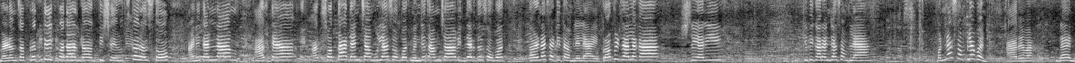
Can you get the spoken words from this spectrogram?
मॅडमचा प्रत्येक पदार्थ अतिशय रुचकर असतो. आणि त्यांना आज त्या आज स्वतः त्यांच्या मुलासोबत म्हणजेच आमच्या विद्यार्थ्यांसोबत करण्यासाठी थांबलेले आहे. प्रॉफिट झालं का श्रीहरी किती करंजा संपल्या? पन्नास संपल्या पण. अरे वा डन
